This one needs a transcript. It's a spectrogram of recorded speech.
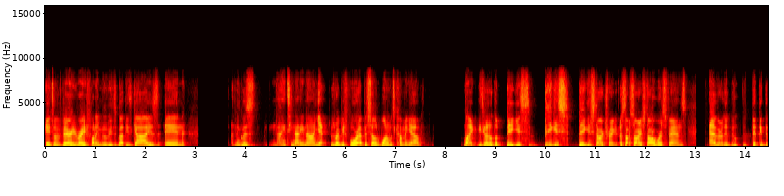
It's a very very funny movie. It's about these guys in, I think it was 1999. Yeah, it was right before Episode One was coming out. Like these guys are the biggest, biggest, biggest Star Trek, uh, sorry, Star Wars fans ever. They, they, they,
